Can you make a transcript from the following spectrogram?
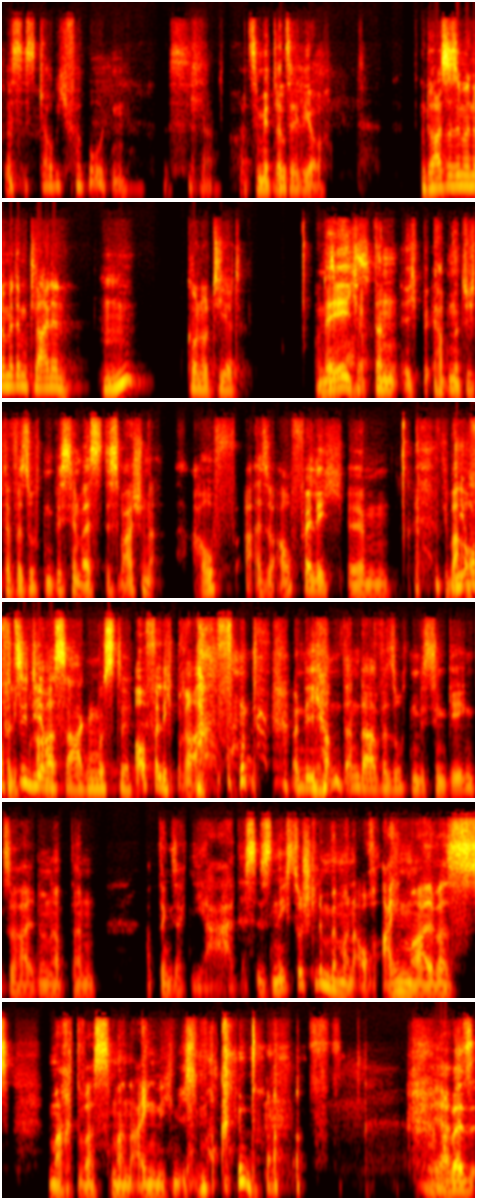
das ist, glaube ich, verboten. Das, ja, hat sie mir tatsächlich du, auch. Und du hast es immer nur mit dem kleinen hm? konnotiert. Und nee, ich habe dann, ich habe natürlich da versucht ein bisschen, weil es, das war schon auf, also auffällig, ähm, sie war Wie auffällig oft sie brav, dir was sagen musste. Auffällig brav. Und, und ich habe dann da versucht, ein bisschen gegenzuhalten und habe dann, hab dann gesagt, ja, das ist nicht so schlimm, wenn man auch einmal was macht, was man eigentlich nicht machen darf. Ja. Aber es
